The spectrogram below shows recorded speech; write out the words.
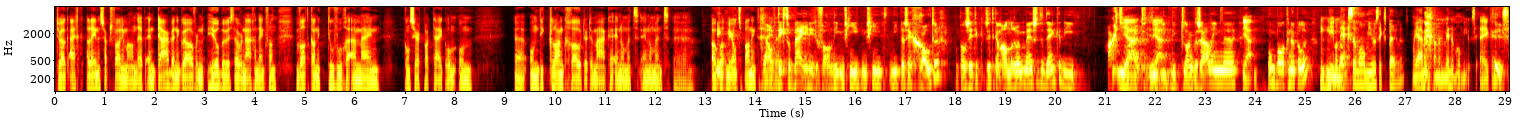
Terwijl ik eigenlijk alleen een saxofoon in mijn handen heb. En daar ben ik wel over, heel bewust over na gaan denken van... wat kan ik toevoegen aan mijn concertpraktijk om... om eh, om die klank groter te maken en om het, en om het eh, ook wat meer ontspanning te Ja, geven. of dichterbij in ieder geval. Niet, misschien niet, misschien niet, niet per se groter. Want dan zit ik, zit ik aan andere mensen te denken die hard Ja, uit die, ja. die, die klank de zaal in eh Ja, honkbal knuppelen. mhm. Die dan- maximal music spelen. Maar jij bent van de minimal music. zeker. Precies.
